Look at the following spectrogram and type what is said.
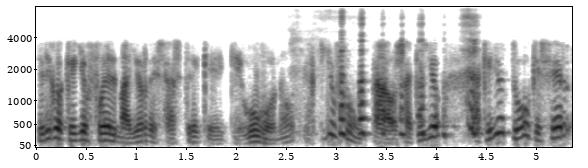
Yo digo que aquello fue el mayor desastre que, que hubo, ¿no? Aquello fue un caos, aquello, aquello tuvo que ser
